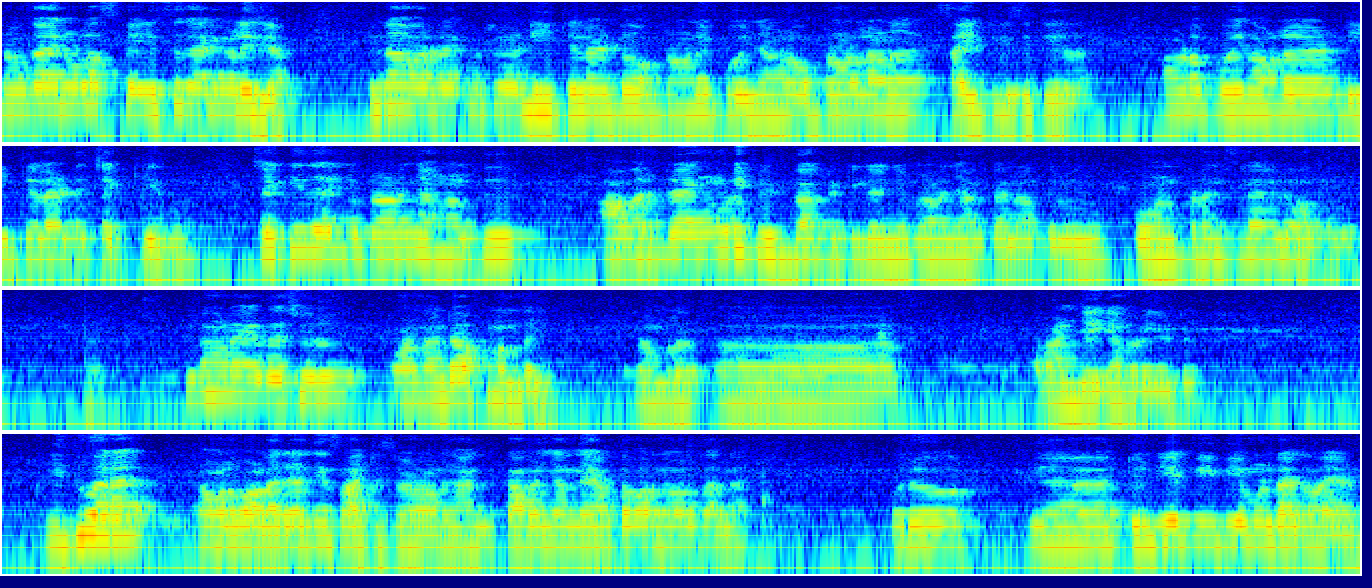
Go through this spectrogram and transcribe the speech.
നമുക്ക് അതിനുള്ള സ്പേസ് കാര്യങ്ങളില്ല. പിന്നെ അവരെ കുറിച്ച് ഡീറ്റെയിൽ ആയിട്ട് ഒബ്രോണിൽ പോയി. ഞങ്ങൾ ഒബ്രോണിലാണ് സൈറ്റ് വിസിറ്റ് ചെയ്തത്. അവിടെ പോയി നമ്മൾ ഡീറ്റെയിൽ ആയിട്ട് ചെക്ക് ചെയ്തു. ചെക്ക് ചെയ്ത് കഴിഞ്ഞപ്പോഴാണ് ഞങ്ങൾക്ക് അവരുടെ കൂടി ഫീഡ്ബാക്ക് കിട്ടി കഴിഞ്ഞപ്പോഴാണ് ഞങ്ങൾക്ക് അതിനകത്തൊരു കോൺഫിഡൻസ് ലെവൽ വന്നത്. ഇത് നമ്മൾ ഏകദേശം ഒരു വൺ ആൻഡ് ഹാഫ് മന്തായി നമ്മൾ റൺ ചെയ്യാൻ തുടങ്ങിയിട്ട്. ഇതുവരെ നമ്മൾ വളരെയധികം സാറ്റിസ്ഫൈഡ് ആണ്. ഞാൻ കാരണം ഞാൻ നേരത്തെ പറഞ്ഞ പോലെ തന്നെ ഒരു twenty eight P P M ഉണ്ടായിരുന്ന അയൺ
